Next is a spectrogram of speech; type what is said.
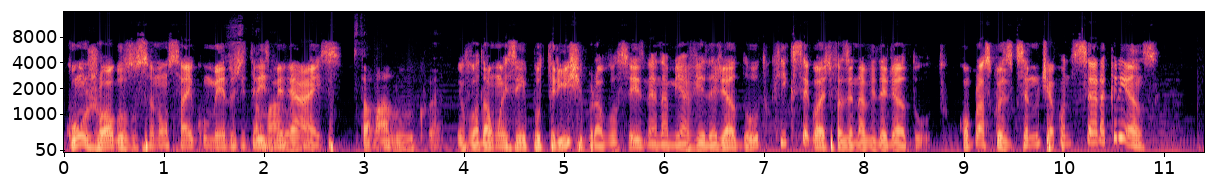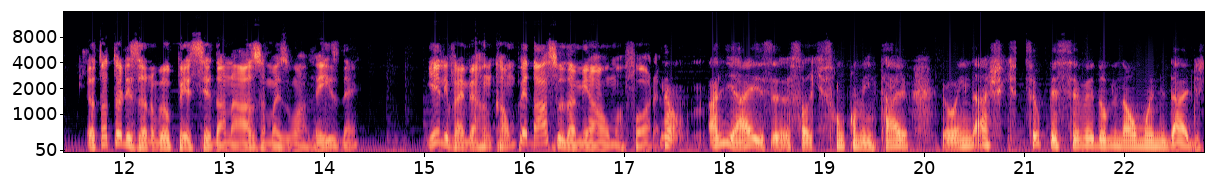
com jogos você não sai com menos de Tá 3 mil maluco. reais. Você tá maluco, velho. Eu vou dar um exemplo triste pra vocês, né? Na minha vida de adulto. O que, que você gosta de fazer na vida de adulto? Comprar as coisas que você não tinha quando você era criança. Eu tô atualizando o meu PC da NASA mais uma vez, né? E ele vai me arrancar um pedaço da minha alma fora. Não, aliás, só que só um comentário, eu ainda acho que seu PC vai dominar a humanidade.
